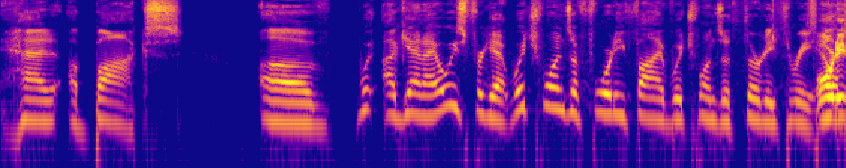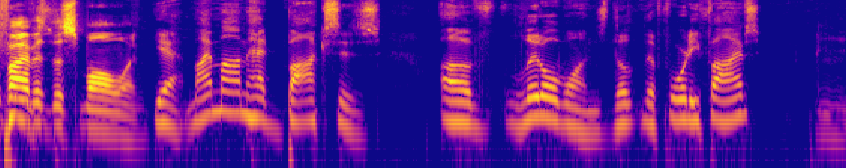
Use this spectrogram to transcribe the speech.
had a box of again. I always forget which one's a forty-five, which one's a thirty-three. 45 LPs. is the small one. Yeah, my mom had boxes of little ones, the the 45s. Mm-hmm.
